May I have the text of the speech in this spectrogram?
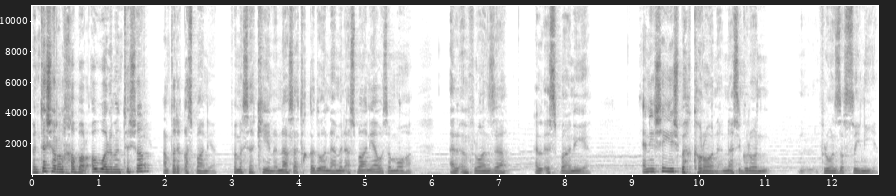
فانتشر الخبر أول ما انتشر عن طريق أسبانيا. فمساكين. الناس اعتقدوا انها من أسبانيا وسموها الإنفلونزا الإسبانية. يعني شيء يشبه كورونا. الناس يقولون الانفلونزا الصينية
